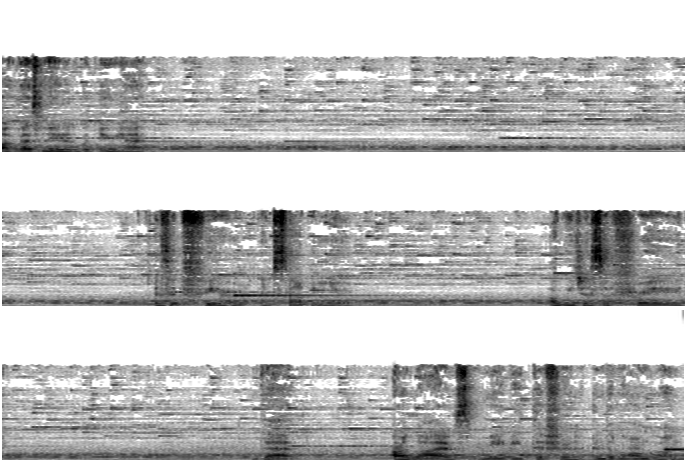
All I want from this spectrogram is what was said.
Thought resonated with you yet? Is it fear that's stopping you? Are we just afraid that our lives may be different in the long run?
